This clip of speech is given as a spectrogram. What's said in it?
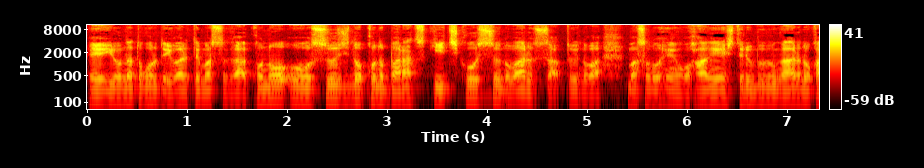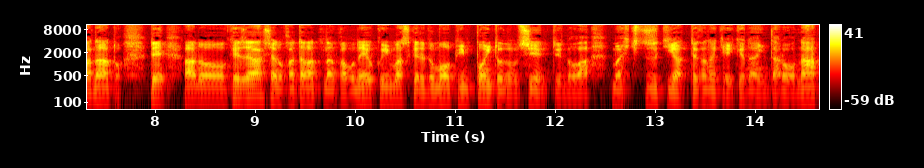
えー、いろんなところで言われてますがこの数字のこのばらつき、地高指数の悪さというのは、まあ、その辺を反映している部分があるのかなと。で、あの、経済学者の方々なんかもね、よく言いますけれども、ピンポイントの支援というのは、まあ、引き続きやっていかなきゃいけないんだろうな、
